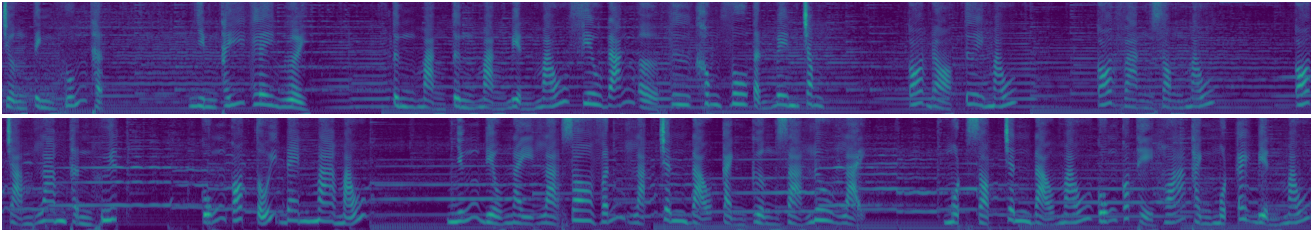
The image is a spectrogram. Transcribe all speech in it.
trường tình huống thật. Nhìn thấy ghê người. Từng mảng từng mảng biển máu phiêu đáng ở hư không vô tận bên trong. Có đỏ tươi máu, Có vàng dòng máu, có chạm lam thần huyết, Cũng có tối đen ma máu. Những điều này là do vẫn lạc chân đảo cảnh cường giả lưu lại. Một giọt chân đảo máu cũng có thể hóa thành một cái biển máu.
